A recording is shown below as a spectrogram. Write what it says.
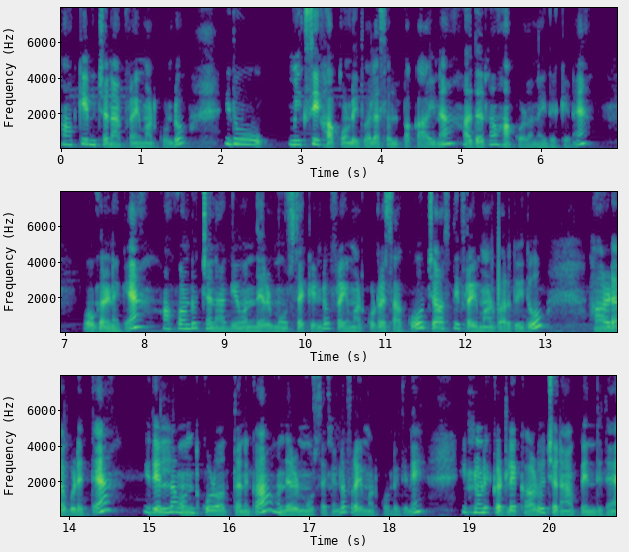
ಹಾಕಿ ಚೆನ್ನಾಗಿ ಫ್ರೈ ಮಾಡಿಕೊಂಡು ಇದು ಮಿಕ್ಸಿಗೆ ಹಾಕ್ಕೊಂಡಿದ್ವಲ್ಲ ಸ್ವಲ್ಪ ಕಾಯಿನ, ಅದನ್ನು ಹಾಕ್ಕೊಳ್ಳೋಣ ಇದಕ್ಕೇ ಒಗ್ಗರಣೆಗೆ ಹಾಕ್ಕೊಂಡು ಚೆನ್ನಾಗಿ ಒಂದೆರಡು ಮೂರು ಸೆಕೆಂಡು ಫ್ರೈ ಮಾಡಿಕೊಂಡ್ರೆ ಸಾಕು. ಜಾಸ್ತಿ ಫ್ರೈ ಮಾಡಬಾರ್ದು ಇದು. ಹಾರ್ಡಾಗಿಬಿಡುತ್ತೆ. ಇದೆಲ್ಲ ಹೊಂದ್ಕೊಳ್ಳೋ ತನಕ ಒಂದೆರಡು ಮೂರು ಸೆಕೆಂಡು ಫ್ರೈ ಮಾಡ್ಕೊಂಡಿದ್ದೀನಿ. ಈಗ ನೋಡಿ ಕಡಲೆಕಾಳು ಚೆನ್ನಾಗಿ ಬೆಂದಿದೆ.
